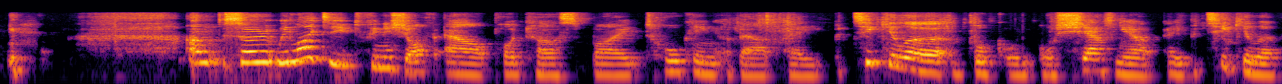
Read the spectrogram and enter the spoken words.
um, so we like to finish off our podcast by talking about a particular book or, or shouting out a particular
